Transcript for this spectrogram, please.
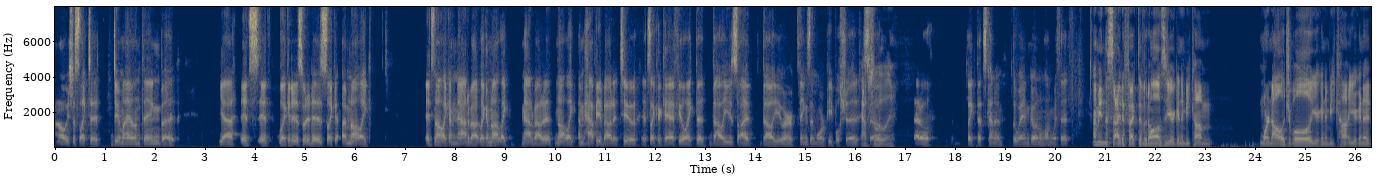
i always just like to do my own thing but yeah it's it like it is what it is like i'm not like it's not like i'm mad about like i'm not like mad about it not like i'm happy about it too it's like okay i feel like the values i value are things that more people should so Absolutely. that'll like that's kind of the way i'm going along with it I mean, the side effect of it all is you're going to become more knowledgeable. You're going to become, you're going to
